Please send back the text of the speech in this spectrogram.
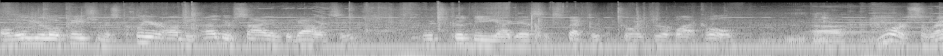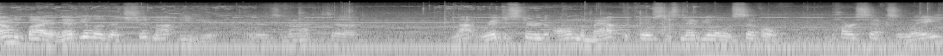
although your location is clear on the other side of the galaxy, which could be, I guess, expected going through a black hole, uh, you are surrounded by a nebula that should not be here. Not uh, not registered on the map. The closest nebula is several parsecs away,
